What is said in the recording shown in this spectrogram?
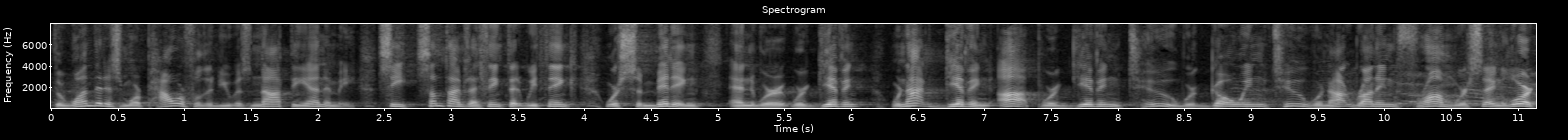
The one that is more powerful than you is not the enemy. See sometimes i think that we think we're submitting and we're, we're giving we're not giving up we're giving to we're going to we're not running from. We're saying lord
